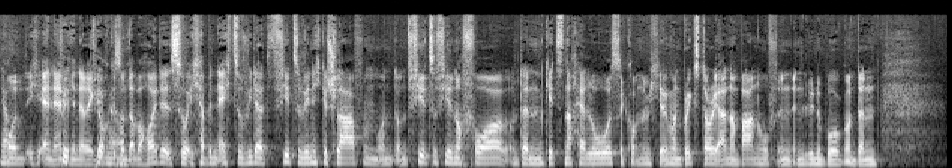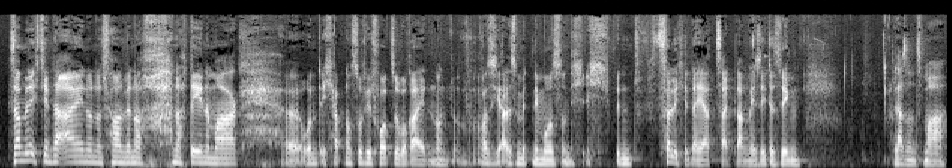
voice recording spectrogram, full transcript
Ja. Und ich ernähre mich in der Regel auch gesund. auch. Aber heute ist so, ich habe echt so wieder viel zu wenig geschlafen und, und viel zu viel noch vor. Und dann geht's nachher los. Da kommt nämlich hier irgendwann Brick Story an am Bahnhof in, in Lüneburg und dann sammle ich den da ein und dann fahren wir nach, nach Dänemark. Äh, Und ich habe noch so viel vorzubereiten und was ich alles mitnehmen muss. Und ich, ich bin völlig hinterher zeitplanmäßig. Deswegen lass uns mal,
